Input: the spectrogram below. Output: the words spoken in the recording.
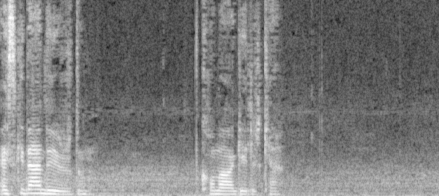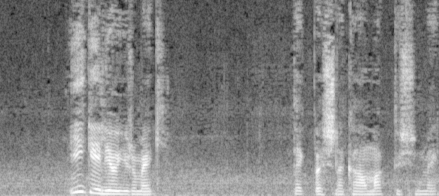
Eskiden de yürürdüm. Konağa gelirken. İyi geliyor yürümek. Tek başına kalmak, düşünmek.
